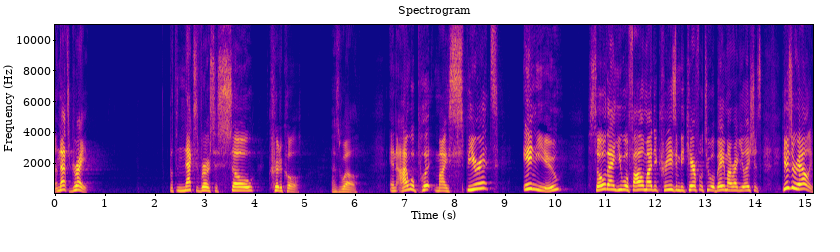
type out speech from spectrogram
And that's great. But the next verse is so critical as well and I will put my spirit in you so that you will follow my decrees and be careful to obey my regulations. Here's the reality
